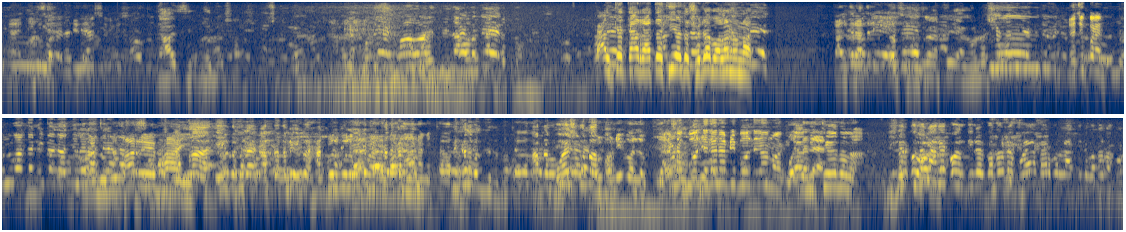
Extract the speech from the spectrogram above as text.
হ্যাঁ ঠিক আছে কালকে কার রাতে কি হতো সেটা বলানো না। কালকে রাত্রে কি করছেন চুপ করেন। ধন্যবাদ, টিপে যাচ্ছিল, রাত্রে রাত্রে। আরে ভাই এই কথাটা আপনাকে আমি একটু হাত বলে মিথ্যা আপনার বয়স কত? উনি বলল আরে ওটা বলতে দেন আপনি বলতে দেন না বলতে দেন। দিনের কথাটা আগে কোন দিনের কথাটা কয় তারপর রাত্রির কথাটা কোন।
